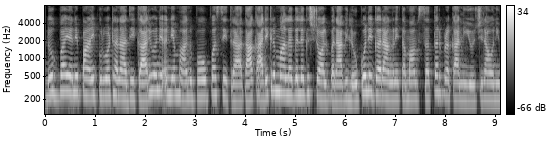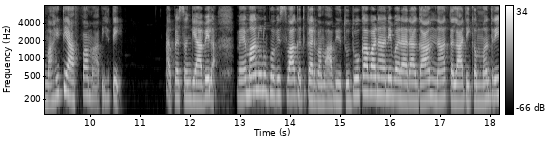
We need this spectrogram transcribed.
ડોગભાઈ અને પાણી પુરવઠાના અધિકારીઓ અને અન્ય મહાનુભાવો ઉપસ્થિત રહ્યા હતા કાર્યક્રમમાં અલગ અલગ સ્ટોલ બનાવી લોકોને ઘર આંગણે તમામ સત્તર પ્રકારની યોજનાઓની માહિતી આપવામાં આવી હતી. આ પ્રસંગે આવેલા મહેમાનોનું ભવ્ય સ્વાગત કરવામાં આવ્યું હતું. ધોકાવાડા અને બરારા ગામના તલાટી કમ મંત્રી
